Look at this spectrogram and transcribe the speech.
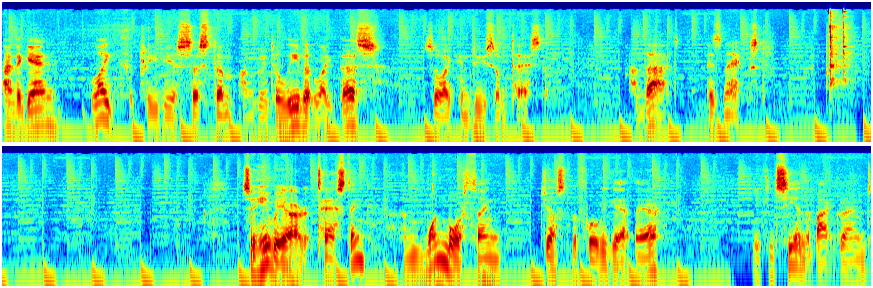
And again, like the previous system, I'm going to leave it like this so I can do some testing. And that is next. So here we are at testing. And one more thing just before we get there. You can see in the background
